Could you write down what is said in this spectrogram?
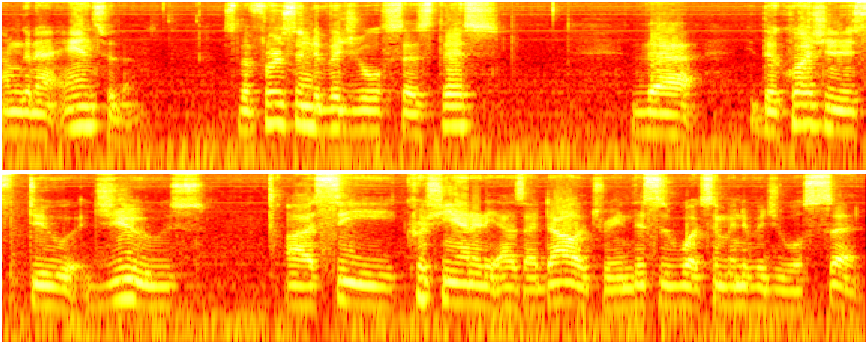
I'm going to answer them. So the first individual says this that the question is do Jews uh, see Christianity as idolatry? And this is what some individuals said.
